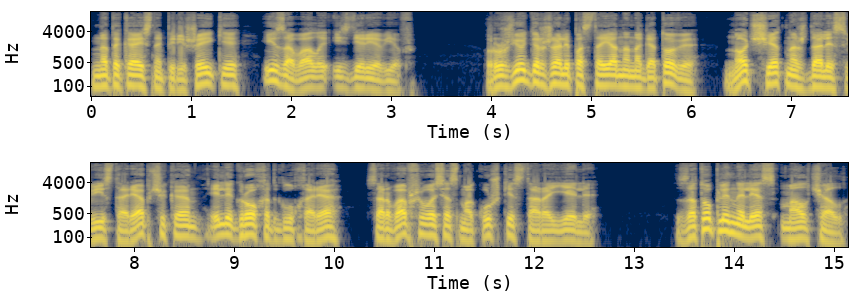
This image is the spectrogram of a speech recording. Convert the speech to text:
натыкаясь на перешейки и завалы из деревьев. Ружье держали постоянно наготове, но тщетно ждали свиста рябчика или грохот глухаря, сорвавшегося с макушки старой ели. Затопленный лес молчал.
